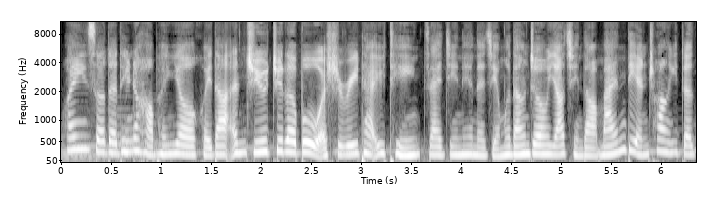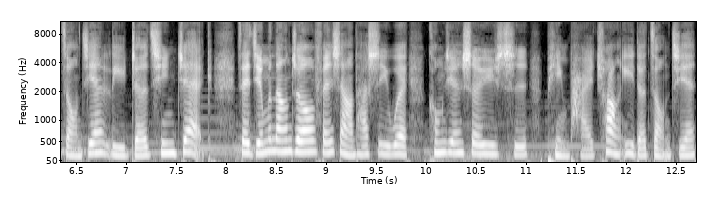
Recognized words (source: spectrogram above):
欢迎所有的听众好朋友回到 NGU 俱乐部，我是 Rita 玉婷。在今天的节目当中，邀请到满点创意的总监李哲清 Jack，在节目当中分享他是一位空间设计师、品牌创意的总监。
